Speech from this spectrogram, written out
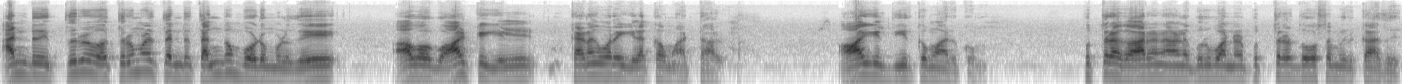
அன்று திரு திருமணத்தன்று தங்கம் போடும் பொழுது அவள் வாழ்க்கையில் கணவரை இழக்க மாட்டாள். ஆயுள் தீர்க்கமாக இருக்கும். புத்திரகாரனான குருவான புத்திர தோஷம் இருக்காது.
